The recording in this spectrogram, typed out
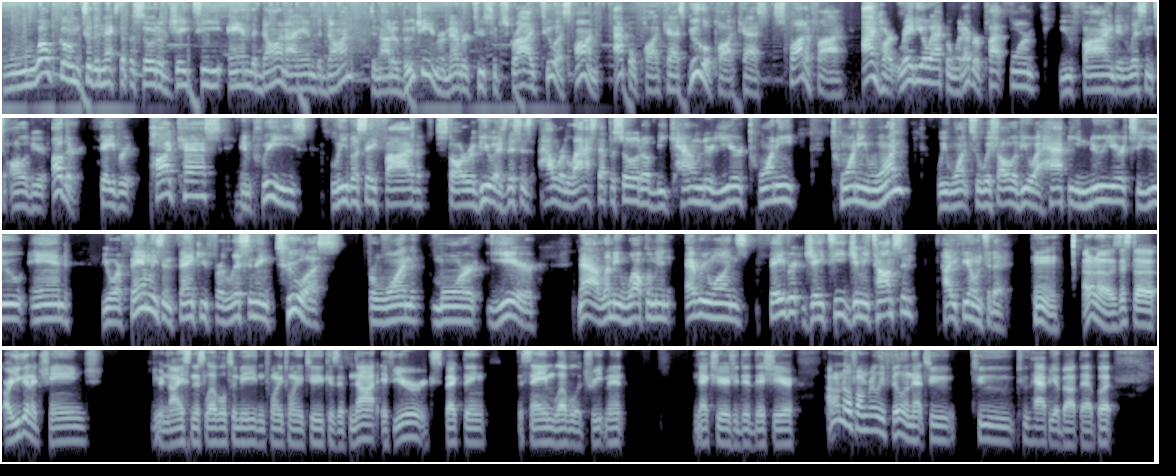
Welcome to the next episode of JT and the Don. I am the Don, Donato Bucci, and remember to subscribe to us on Apple Podcasts, Google Podcasts, Spotify, iHeartRadio app, and whatever platform you find and listen to all of your other favorite podcasts. And please leave us a five star review as this is our last episode of the calendar year 2021. We want to wish all of you a happy new year to you and your families. And thank you for listening to us for one more year. Now, let me welcome in everyone's favorite JT, Jimmy Thompson. How you feeling today? Hmm. I don't know. Is this the, are you going to change your niceness level to me in 2022? Because if not, if you're expecting the same level of treatment next year as you did this year, I don't know if I'm really feeling that too too too happy about that. But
